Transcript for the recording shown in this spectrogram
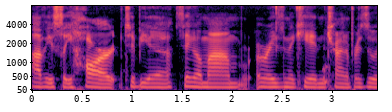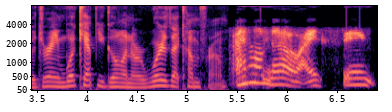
obviously hard to be a single mom raising a kid and trying to pursue a dream. What kept you going, or where does that come from? I don't know. I think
